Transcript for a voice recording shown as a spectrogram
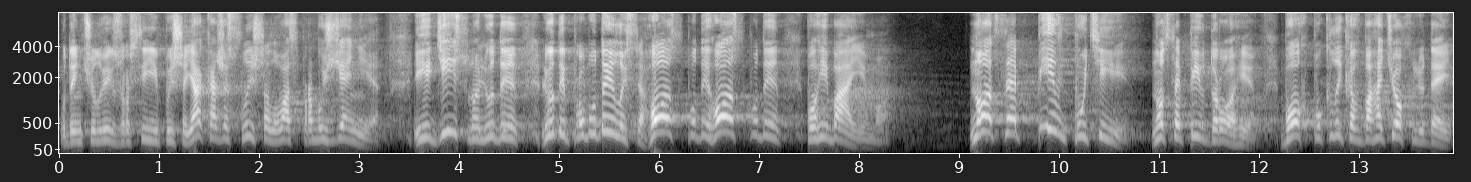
один чоловік з Росії пише: Я каже, слышав у вас пробуждення. І дійсно люди, люди пробудилися. Господи, Господи, погибаємо. Ну це пів путі, ну це пів дороги. Бог покликав багатьох людей.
